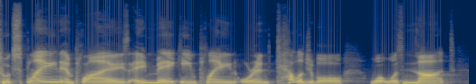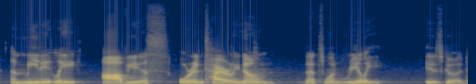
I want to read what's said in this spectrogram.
To explain implies a making plain or intelligible what was not immediately obvious or entirely known. That's one really is good.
